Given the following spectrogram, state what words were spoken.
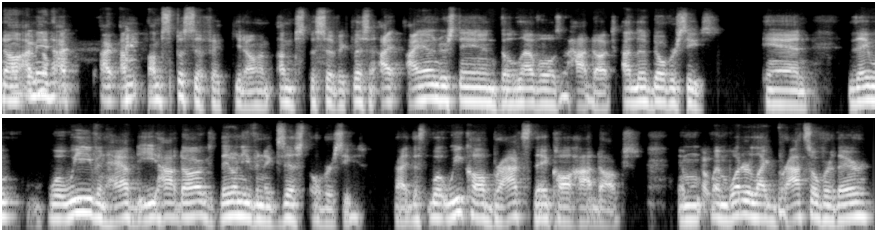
No, I mean, I, I, am I'm, I'm specific, you know, I'm, I'm specific. Listen, I, I understand the levels of hot dogs. I lived overseas and they, what we even have to eat hot dogs, they don't even exist overseas, right? This, what we call brats, they call hot dogs. And, oh. and what are like brats over there,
